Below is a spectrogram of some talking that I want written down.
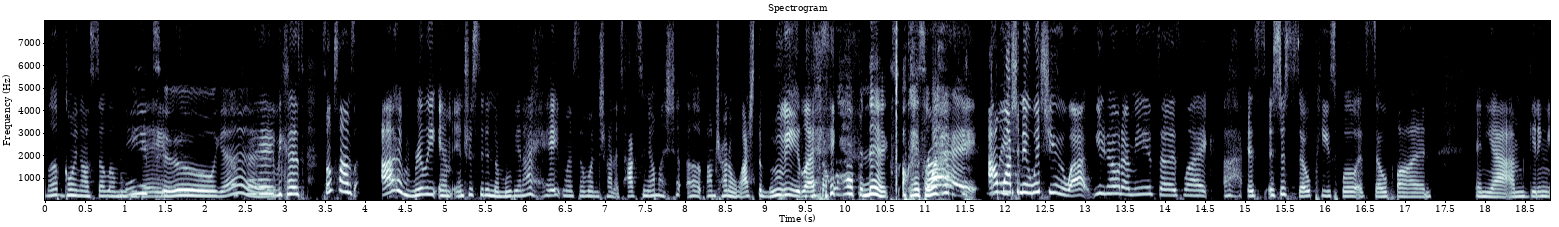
love going on solo movie Me dates. too. Yeah. Okay? Because sometimes I really am interested in the movie and I hate when someone's trying to talk to me. I'm like, shut up. I'm trying to watch the movie. Like so what happened next? Okay, so right. what happened? I'm watching it with you. I, you know what I mean? So it's like uh, it's it's just so peaceful. It's so fun and yeah i'm getting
